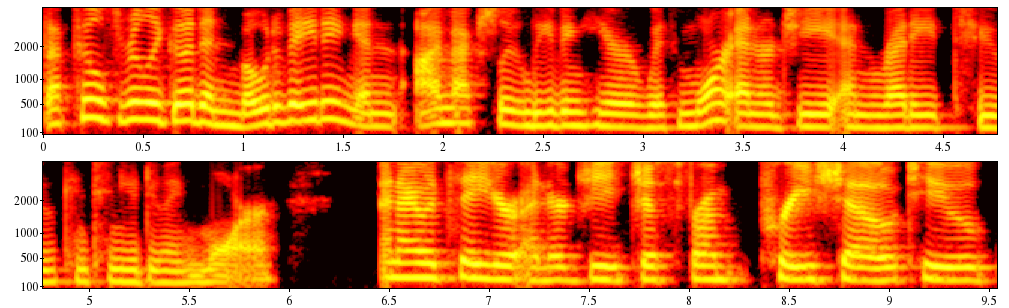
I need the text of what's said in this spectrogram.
That feels really good and motivating. And I'm actually leaving here with more energy and ready to continue doing more. And I would say your energy just from pre show to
